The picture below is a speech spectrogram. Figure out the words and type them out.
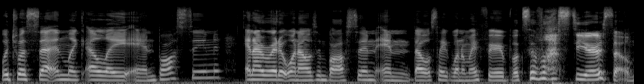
which was set in like LA and Boston. And I read it when I was in Boston, and that was like one of my favorite books of last year. So,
